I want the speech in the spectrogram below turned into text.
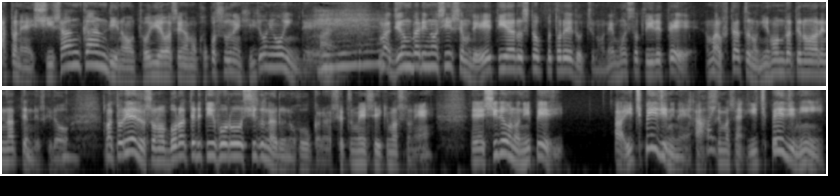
あとね、資産管理の問い合わせがもうここ数年非常に多いんで、まあ、順張りのシステムで ATR ストップトレードっていうのをね、もう一つ入れて、まあ、二つの2本立てのあれになってるんですけど、まあ、とりあえずそのボラテリティフォローシグナルの方から説明していきますとね、えー資料の2ページ、あ、1ページにね、あ、はい。すいません、1ページに、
